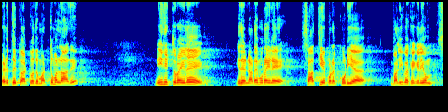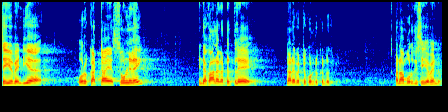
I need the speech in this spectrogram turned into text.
எடுத்துக்காட்டுவது மட்டுமல்லாது நீதித்துறையிலே இதை நடைமுறையிலே சாத்தியப்படக்கூடிய வழிவகைகளையும் செய்ய வேண்டிய ஒரு கட்டாய சூழ்நிலை இந்த காலகட்டத்திலே நடைபெற்று கொண்டிருக்கின்றது. நாம் உறுதி செய்ய வேண்டும்.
